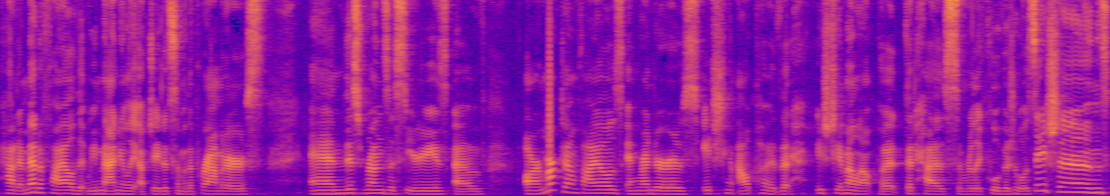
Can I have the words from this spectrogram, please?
had a meta file that we manually updated some of the parameters. And this runs a series of R Markdown files and renders HTML output that, HTML output that has some really cool visualizations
